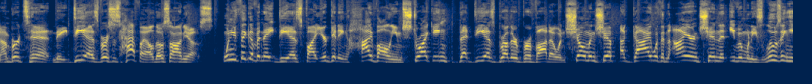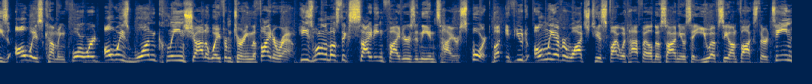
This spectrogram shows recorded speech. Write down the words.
Number 10, Nate Diaz versus Rafael Dos Anjos. When you think of a Nate Diaz fight, you're getting high volume striking, that Diaz brother bravado and showmanship, a guy with an iron chin that even when he's losing, he's always coming forward, always one clean shot away from turning the fight around. He's one of the most exciting fighters in the entire sport. But if you'd only ever watched his fight with Rafael Dos Anjos at UFC on Fox 13,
